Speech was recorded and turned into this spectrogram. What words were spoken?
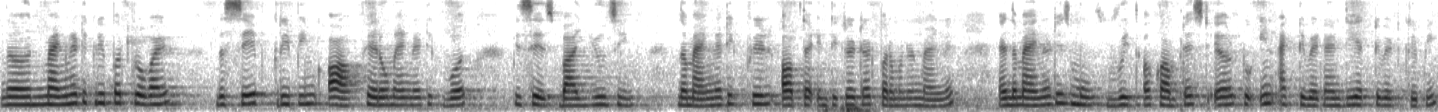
The magnetic gripper provide the safe gripping of ferromagnetic work pieces by using the magnetic field of the integrated permanent magnet. And the magnet is moved with a compressed air to inactivate and deactivate gripping.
